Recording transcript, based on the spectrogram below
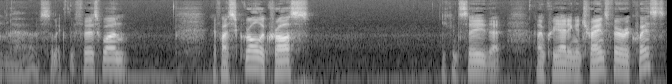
Uh, select the first one. If I scroll across, you can see that I'm creating a transfer request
